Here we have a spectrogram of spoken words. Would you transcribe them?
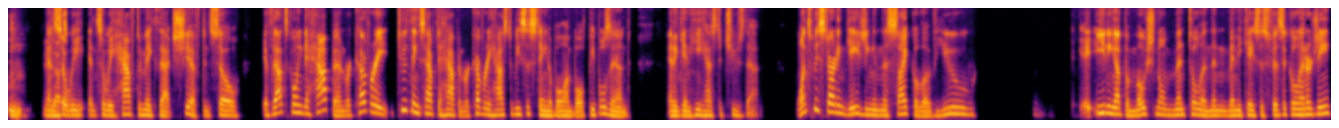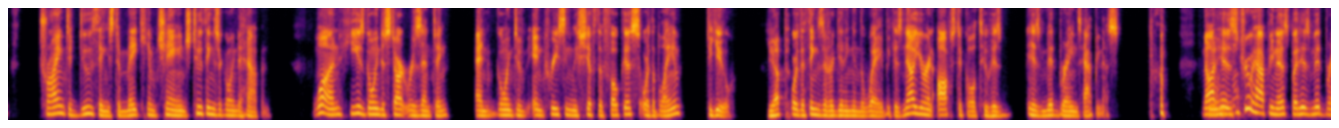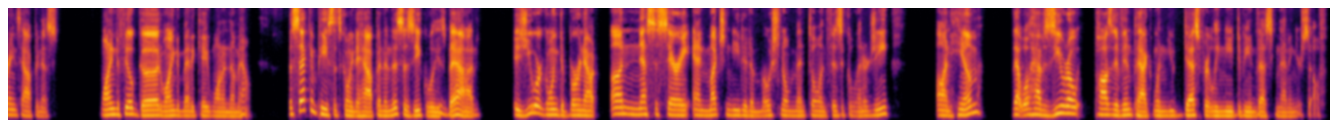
Nope. And so doesn't. we and so we have to make that shift and so if that's going to happen recovery two things have to happen recovery has to be sustainable on both people's end and again he has to choose that once we start engaging in this cycle of you eating up emotional mental and then in many cases physical energy trying to do things to make him change two things are going to happen one he is going to start resenting and going to increasingly shift the focus or the blame to you Yep. or the things that are getting in the way because now you're an obstacle to his his midbrain's happiness not his Mhm. true happiness but his midbrain's happiness wanting to feel good wanting to medicate want to numb out the second piece that's going to happen and this is equally as bad is you are going to burn out unnecessary and much needed emotional mental and physical energy on him that will have zero positive impact when you desperately need to be investing that in yourself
